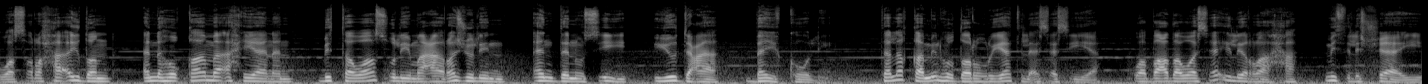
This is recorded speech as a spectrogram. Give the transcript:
وصرح أيضا أنه قام أحيانا بالتواصل مع رجل اندونيسي يدعى بيكولي. تلقى منه الضروريات الأساسية وبعض وسائل الراحة مثل الشاي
